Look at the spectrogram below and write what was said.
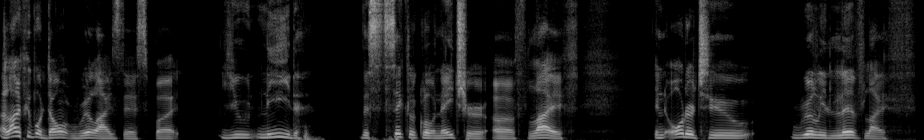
a lot of people don't realize this, but you need the cyclical nature of life in order to really live life,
